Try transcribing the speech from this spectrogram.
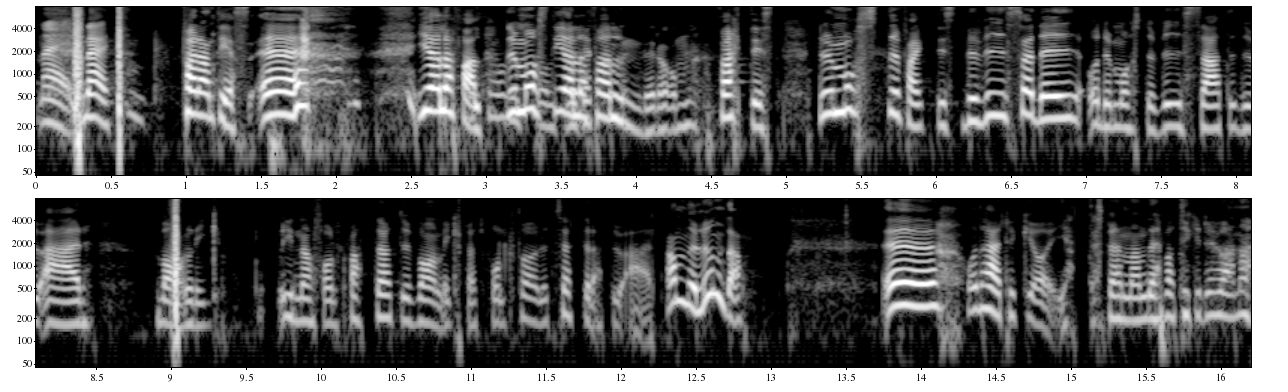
nej. Nej, parentes. Eh, I alla fall, du måste i alla fall faktiskt, du måste faktiskt bevisa dig och du måste visa att du är vanlig innan folk fattar att du är vanlig för att folk förutsätter att du är annorlunda. Eh, och det här tycker jag är jättespännande. Vad tycker du Anna?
